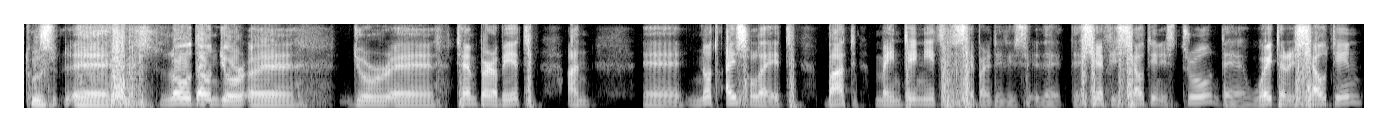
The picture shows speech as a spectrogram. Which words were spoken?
to uh, slow down your uh, your temper a bit and uh, not isolate, but maintain it separated. The, the chef is shouting, it's true. The waiter is shouting,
